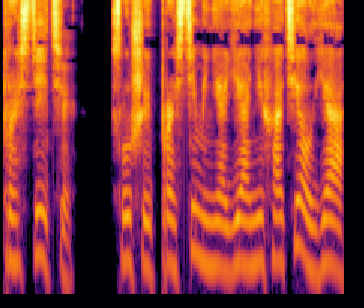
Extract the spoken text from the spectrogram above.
«Простите. Слушай, прости меня, я не хотел, я...»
